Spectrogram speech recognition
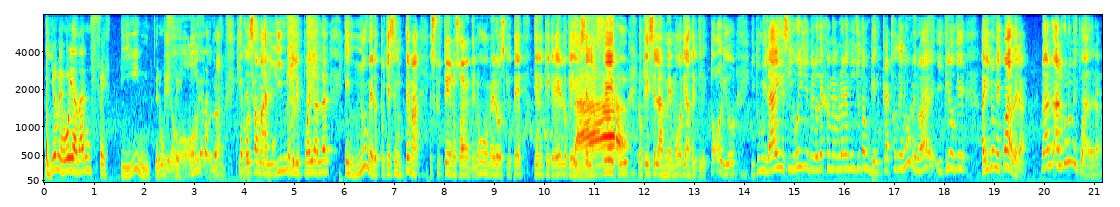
y yo me voy a dar un festín, pero un Pero, festín. obvio, hermano, qué cosa más linda que les podáis hablar en números, porque ese es un tema, es que ustedes no saben de números, que ustedes tienen que creer lo que dicen las. FECU, lo que dicen las memorias del directorio, y tú miráis y decís, oye, pero déjame hablar a mí, yo también cacho de números, ¿ah? y creo que ahí no me cuadra, algo no me cuadra.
